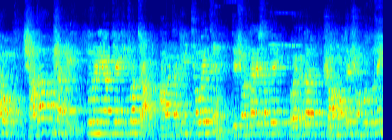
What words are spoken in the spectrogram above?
এবং সাদা পোশাকে তুলে নেওয়ার যে একটি চর্চা, আমার তাকে ইচ্ছা হয়েছে, যে সরকারের সাথে হয়তো তার সহমতের সম্পর্ক নেই,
